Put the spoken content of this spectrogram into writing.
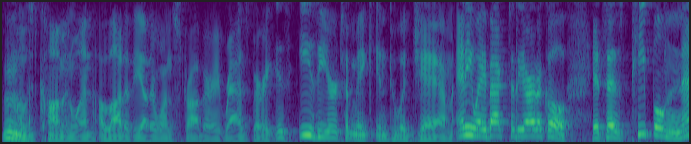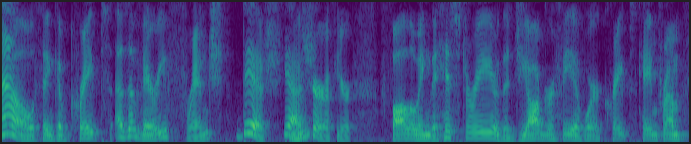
the most common one. A lot of the other ones, strawberry, raspberry, is easier to make into a jam. Anyway, back to the article. It says people now think of crepes as a very French dish. Yeah, sure. If you're following the history or the geography of where crepes came from,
